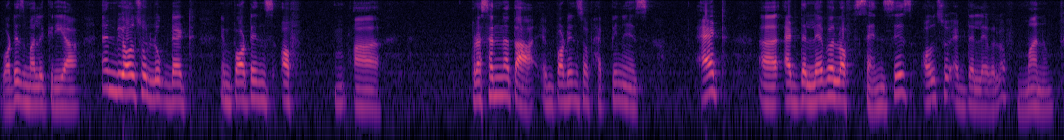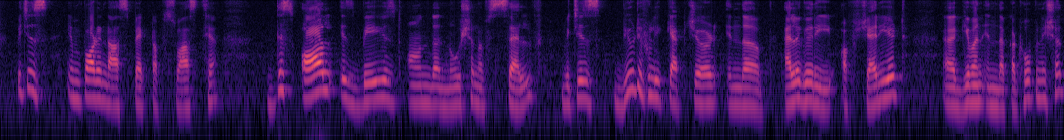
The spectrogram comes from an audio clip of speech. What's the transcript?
what is malakriya and we also looked at importance of uh, prasannata, importance of happiness at, uh, at the level of senses also at the level of man which is important aspect of swasthya. This all is based on the notion of self which is beautifully captured in the allegory of chariot uh, given in the Kathopanishad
